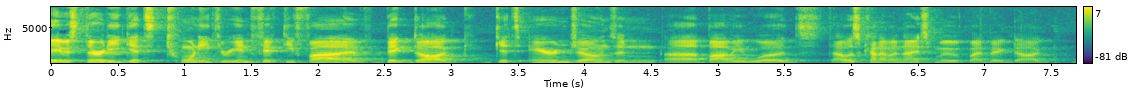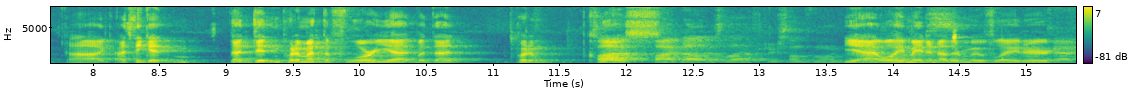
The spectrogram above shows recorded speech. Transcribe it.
Davis 30 gets 23 and 55. Big Dog gets Aaron Jones and uh, Bobby Woods. That was kind of a nice move by Big Dog. Uh, I think it that didn't put him at the floor yet, but that put him close. five dollars left or something like that. Yeah, well, he made another move later. Okay.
